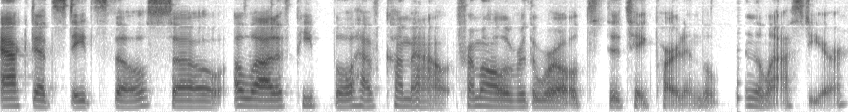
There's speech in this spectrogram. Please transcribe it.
act at Statesville. So a lot of people have come out from all over the world to take part in the in the last year.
